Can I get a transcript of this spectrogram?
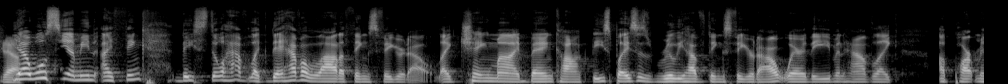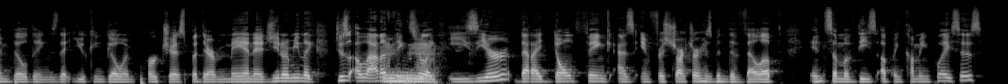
Yeah. yeah. we'll see. I mean, I think they still have like they have a lot of things figured out. Like Chiang Mai, Bangkok, these places really have things figured out where they even have like apartment buildings that you can go and purchase, but they're managed. You know what I mean? Like just a lot of things are like mm-hmm. easier that I don't think as infrastructure has been developed in some of these up and coming places.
